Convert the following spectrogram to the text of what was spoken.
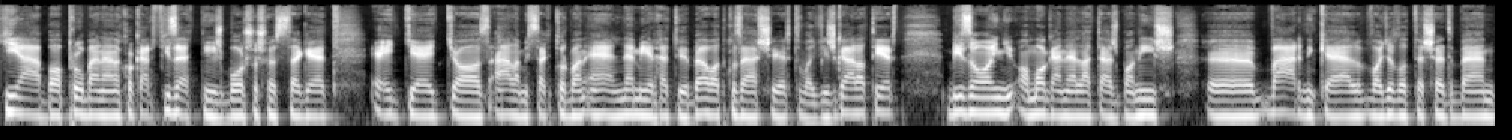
hiába próbálnának akár fizetni is borsos összeget egy-egy az állami szektorban el nem érhető beavatkozásért vagy vizsgálatért. Bizony a magánellátásban is várni kell, vagy adott esetben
